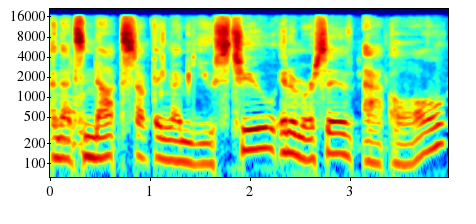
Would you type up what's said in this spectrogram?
and that's not something I'm used to in immersive at all.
